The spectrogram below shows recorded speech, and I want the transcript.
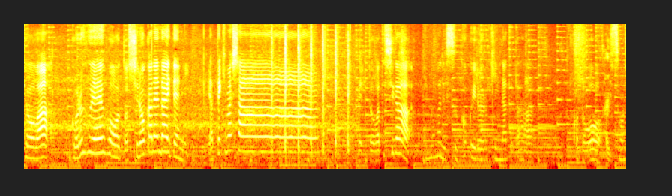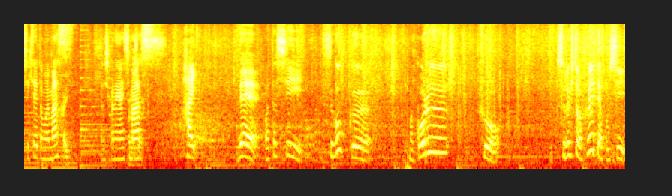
今日はゴルフエフォート白金台店にやってきました。えっと私が今まですっごくいろいろ気になってたことをはい。質問していきたいと思います、はい。よろしくお願いします。はい。で私すごく、まあ、ゴルフをする人が増えてほし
